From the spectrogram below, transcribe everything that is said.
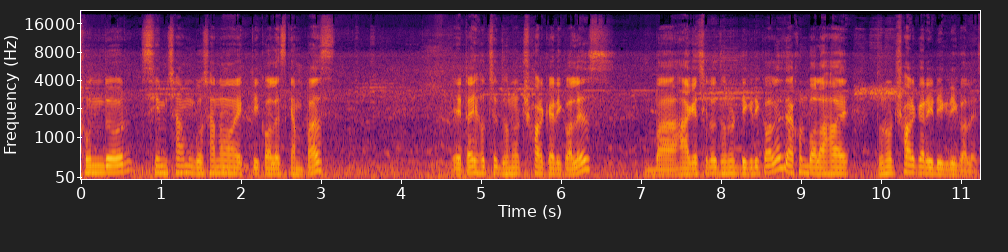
সুন্দর সিমসাম গোছানো একটি কলেজ ক্যাম্পাস। এটাই হচ্ছে ধনুট সরকারি কলেজ বা আগে ছিল ধনুট ডিগ্রি কলেজ, এখন বলা হয় ধনুট সরকারি ডিগ্রি কলেজ।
